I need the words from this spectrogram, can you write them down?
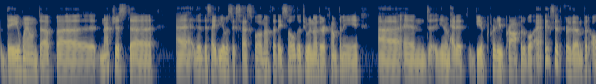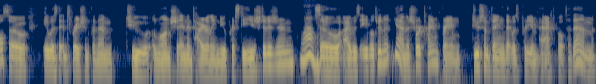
they wound up uh, not just uh, uh, th- this idea was successful enough that they sold it to another company uh, and you know had it be a pretty profitable exit for them, but also it was the inspiration for them to launch an entirely new prestige division. Wow! So I was able to, yeah, in a short time frame, do something that was pretty impactful to them,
